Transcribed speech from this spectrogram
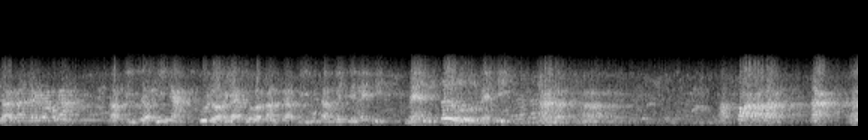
jangan-jangan orang. Tapi dah ingat, sudah ayat surat Al-Kahfi bukan matematik. Mental matik. Ada. Ha. Apa lah? Nah, ha.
